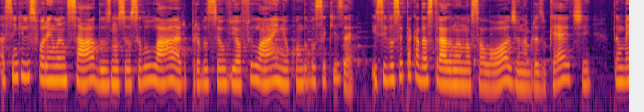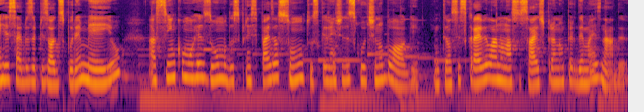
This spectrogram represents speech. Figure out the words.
assim que eles forem lançados no seu celular para você ouvir offline ou quando você quiser. E se você está cadastrado na nossa loja, na Brazucat, também recebe os episódios por e-mail, assim como o resumo dos principais assuntos que a gente discute no blog. Então se inscreve lá no nosso site para não perder mais nada.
